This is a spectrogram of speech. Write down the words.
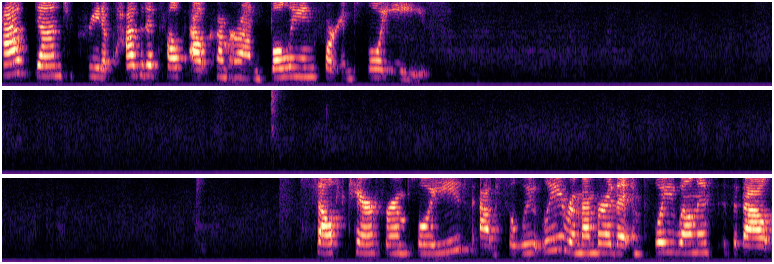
have done to create a positive health outcome around bullying for employees? Self-care for employees, absolutely. Remember that employee wellness is about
